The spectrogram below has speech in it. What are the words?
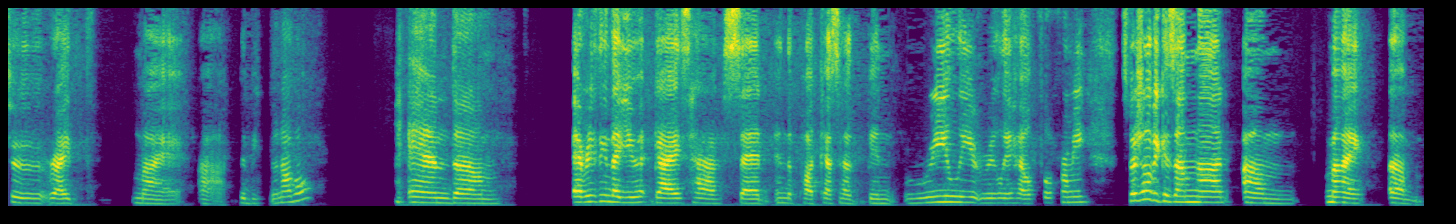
to write my uh, debut novel, and um, everything that you guys have said in the podcast has been really, really helpful for me, especially because I'm not um, my um,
